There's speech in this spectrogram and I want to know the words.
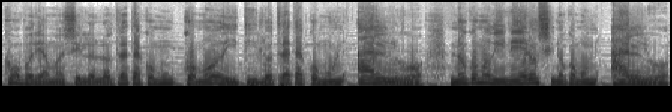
¿cómo podríamos decirlo? Lo trata como un commodity, lo trata como un algo, no como dinero, sino como un algo.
